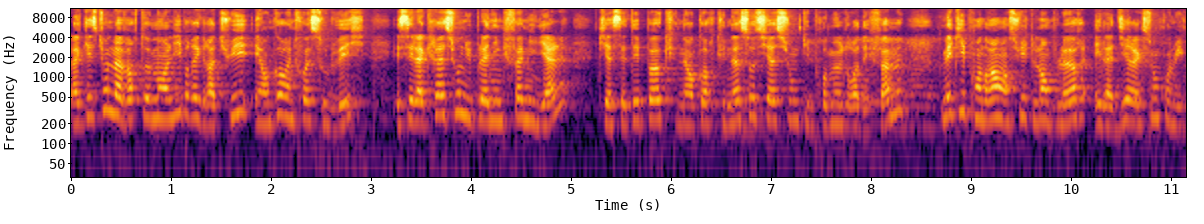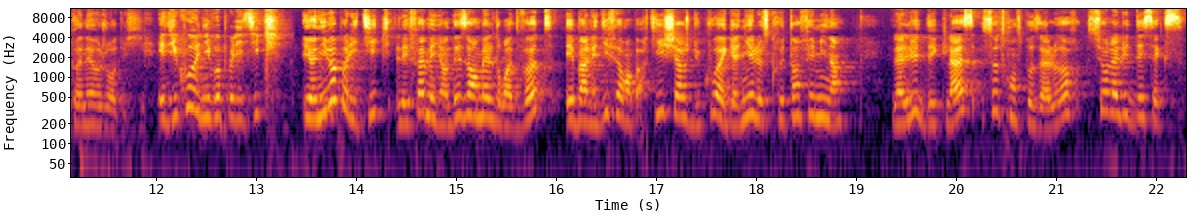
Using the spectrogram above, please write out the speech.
La question de l'avortement libre et gratuit est encore une fois soulevée, et c'est la création du planning familial, qui à cette époque n'est encore qu'une association qui promeut le droit des femmes, mais qui prendra ensuite l'ampleur et la direction qu'on lui connaît aujourd'hui. Et du coup, au niveau politique? Et au niveau politique, les femmes ayant désormais le droit de vote, eh ben les différents partis cherchent du coup à gagner le scrutin féminin. La lutte des classes se transpose alors sur la lutte des sexes.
